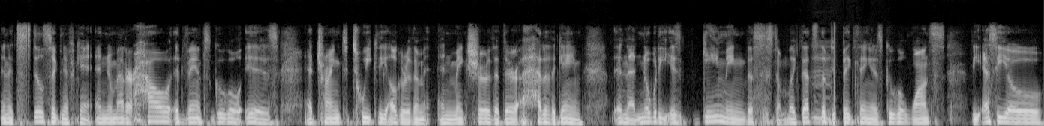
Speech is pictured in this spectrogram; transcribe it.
and it's still significant. And no matter how advanced Google is at trying to tweak the algorithm and make sure that they're ahead of the game and that nobody is gaming the system, like that's mm. the big thing is Google wants the SEO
